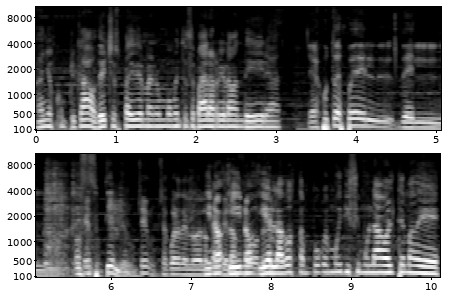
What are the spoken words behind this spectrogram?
años complicados. De hecho, Spider-Man en un momento se para arriba de la bandera. Era justo después del, del 11 de septiembre. Sí, ¿se acuerdan de lo de los Y, no, cambios y, no- fotos? y en la 2 tampoco es muy disimulado el tema de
